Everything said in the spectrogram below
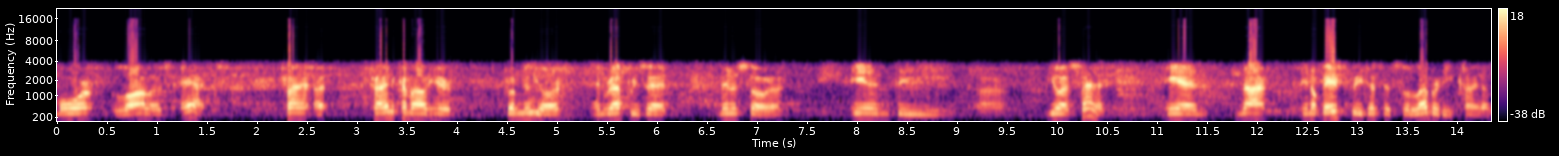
more lawless acts, trying uh, trying to come out here from New York and represent Minnesota in the uh, U.S. Senate, and not you know basically just a celebrity kind of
